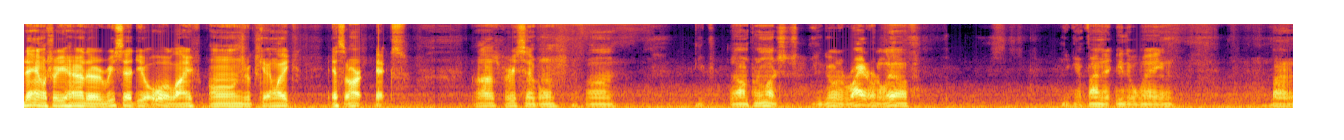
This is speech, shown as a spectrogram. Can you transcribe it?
Today I'll show you how to reset your oil life on your Cadillac SRX. Uh, it's pretty simple. Um, um, pretty much you can go to the right or the left. You can find it either way by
